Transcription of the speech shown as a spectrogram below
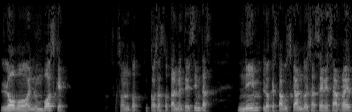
lobo en un bosque. Son cosas totalmente distintas. NIM lo que está buscando es hacer esa red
